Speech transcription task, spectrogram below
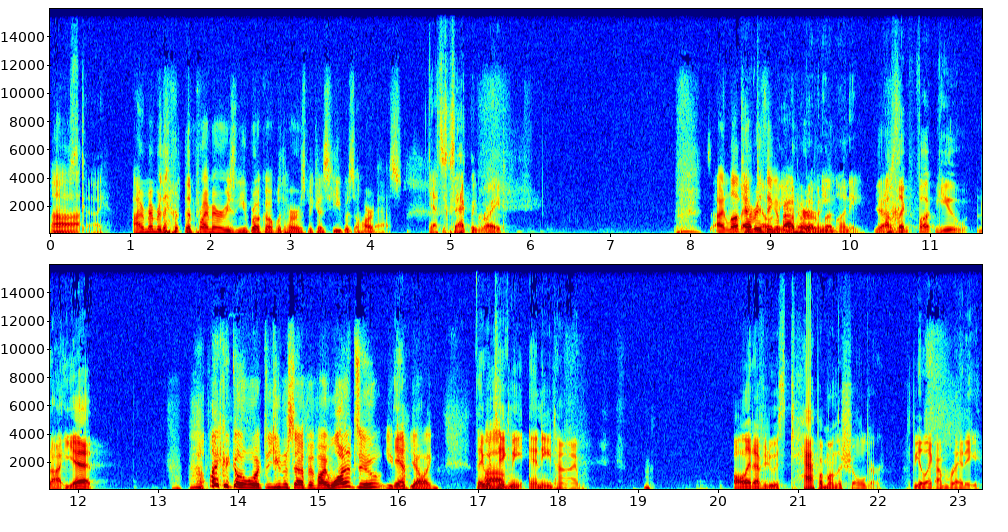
Uh, this guy. I remember that the primary reason you broke up with her is because he was a hard ass. That's exactly right. I love everything about I don't her. have any but- money. Yeah. I was like, "Fuck you, not yet." I could go work to UNICEF if I wanted to. You Yeah. kept yelling. They would take Um, me anytime. All I'd have to do is tap them on the shoulder, be like, "I'm ready."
